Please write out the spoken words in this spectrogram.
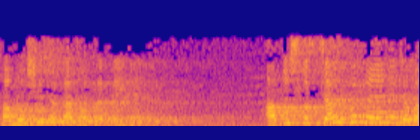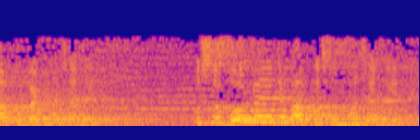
خاموشی تقاضا کر رہی ہے آپ اس وقت چل کر رہے ہیں جب آپ کو بیٹھنا چاہیے، اس وقت بول رہے ہیں جب آپ کو سننا چاہیے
